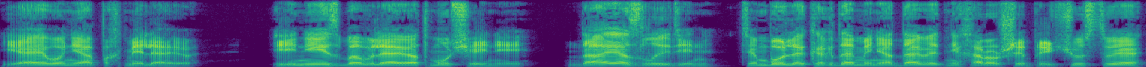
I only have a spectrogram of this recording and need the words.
Я его не опохмеляю и не избавляю от мучений. Да, я злый день, тем более, когда меня давят нехорошие предчувствия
